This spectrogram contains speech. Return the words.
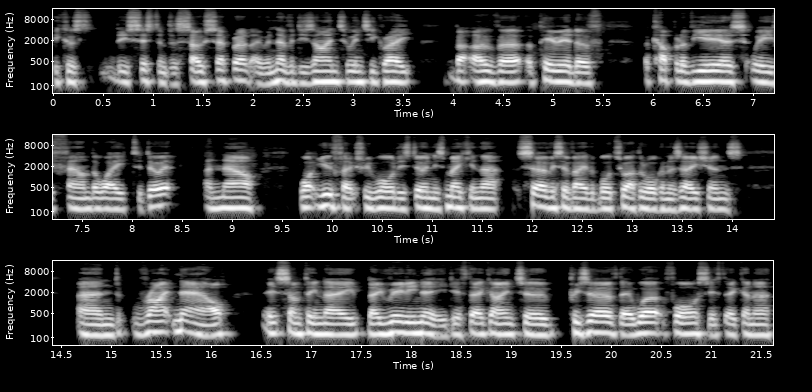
because these systems are so separate. They were never designed to integrate. But over a period of a couple of years, we found the way to do it. And now, what Uflex Reward is doing is making that service available to other organizations. And right now, it's something they, they really need if they're going to preserve their workforce, if they're going to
